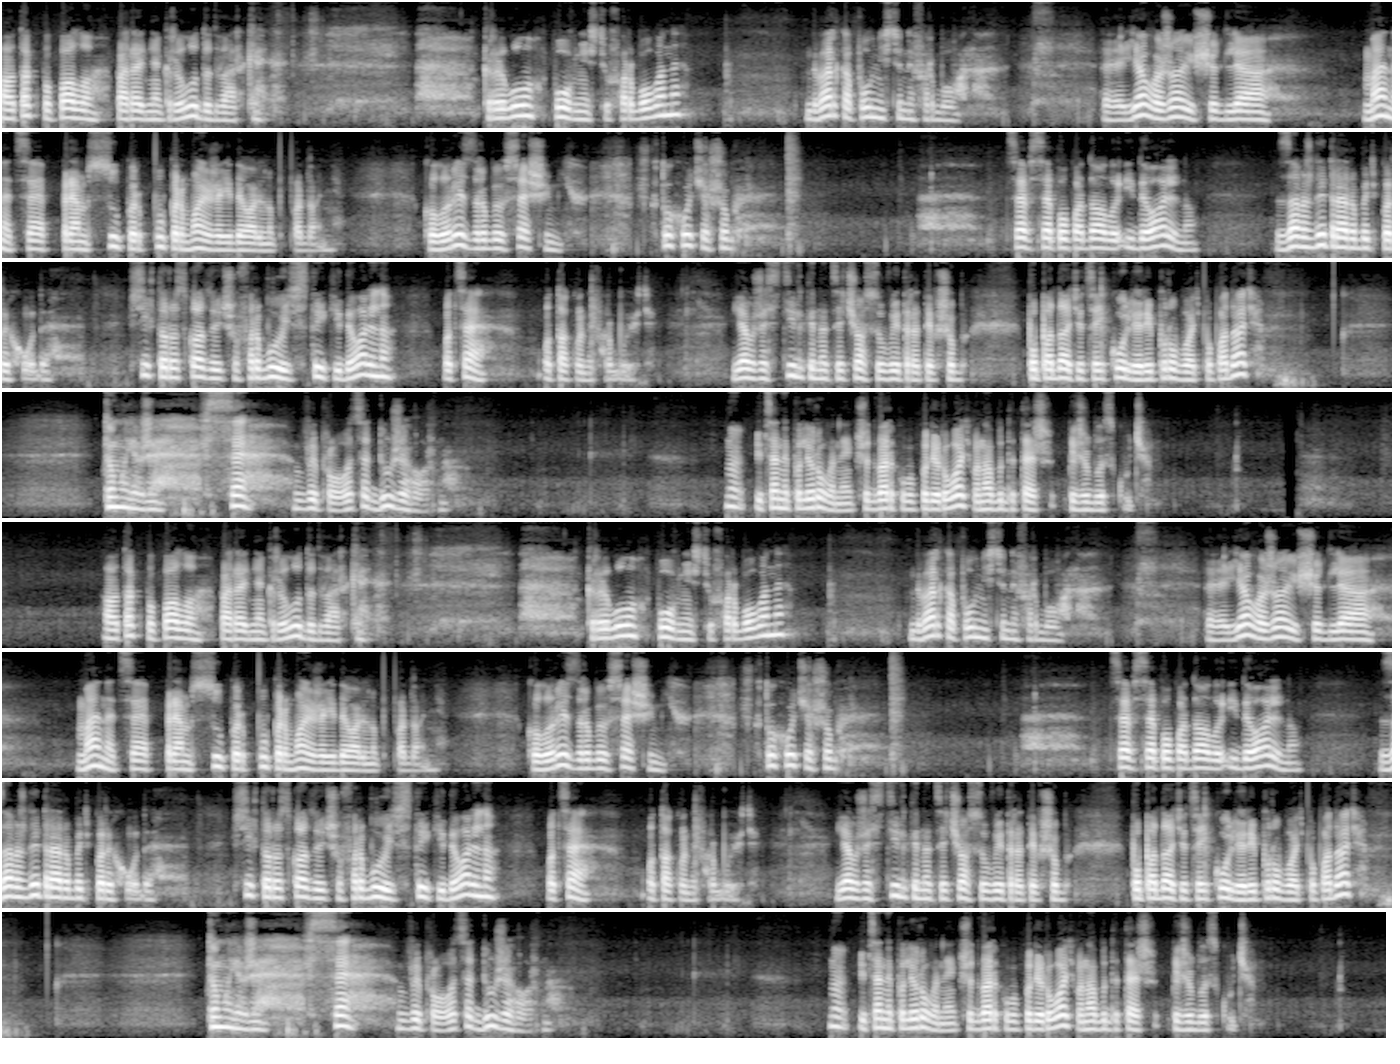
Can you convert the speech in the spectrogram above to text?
А отак попало переднє крило до дверки. Крило повністю фарбоване, дверка повністю не фарбована. Е, Я вважаю, що для мене це прям супер-пупер майже ідеальне попадання. Колорист зробив все, що міг. Хто хоче, щоб це все попадало ідеально, завжди треба робити переходи. Всі, хто розказують, що фарбують стик ідеально, оце отак вони фарбують. Я вже стільки на це часу витратив, щоб попадати у цей колір і пробувати попадати. Тому я вже все випробував. Це дуже гарно. Ну, і це не поліроване. Якщо дверку пополірувати, вона буде теж більш блискуча. А отак попало переднє крило до дверки. Крило повністю фарбоване, дверка повністю не фарбована. Е, Я вважаю, що для мене це прям супер-пупер майже ідеальне попадання. Колорист зробив все, що міг. Хто хоче, щоб це все попадало ідеально, завжди треба робити переходи. Всі, хто розказують, що фарбують стик ідеально, оце отак вони фарбують. Я вже стільки на це часу витратив, щоб попадати у цей колір і пробувати попадати. Тому я вже все випробував. Це дуже гарно. Ну, і це не поліроване. Якщо дверку пополірувати, вона буде теж більш блискуча.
